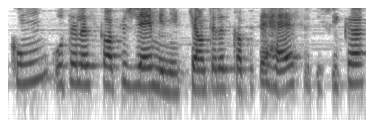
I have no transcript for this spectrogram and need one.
com o telescópio Gemini, que é um telescópio terrestre que fica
